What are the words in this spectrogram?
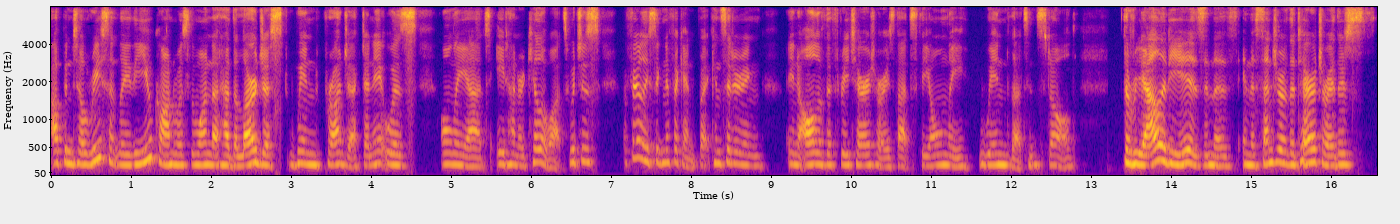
up until recently, the Yukon was the one that had the largest wind project, and it was only at 800 kilowatts, which is fairly significant. But considering in all of the three territories, that's the only wind that's installed. The reality is, in the in the center of the territory, there's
